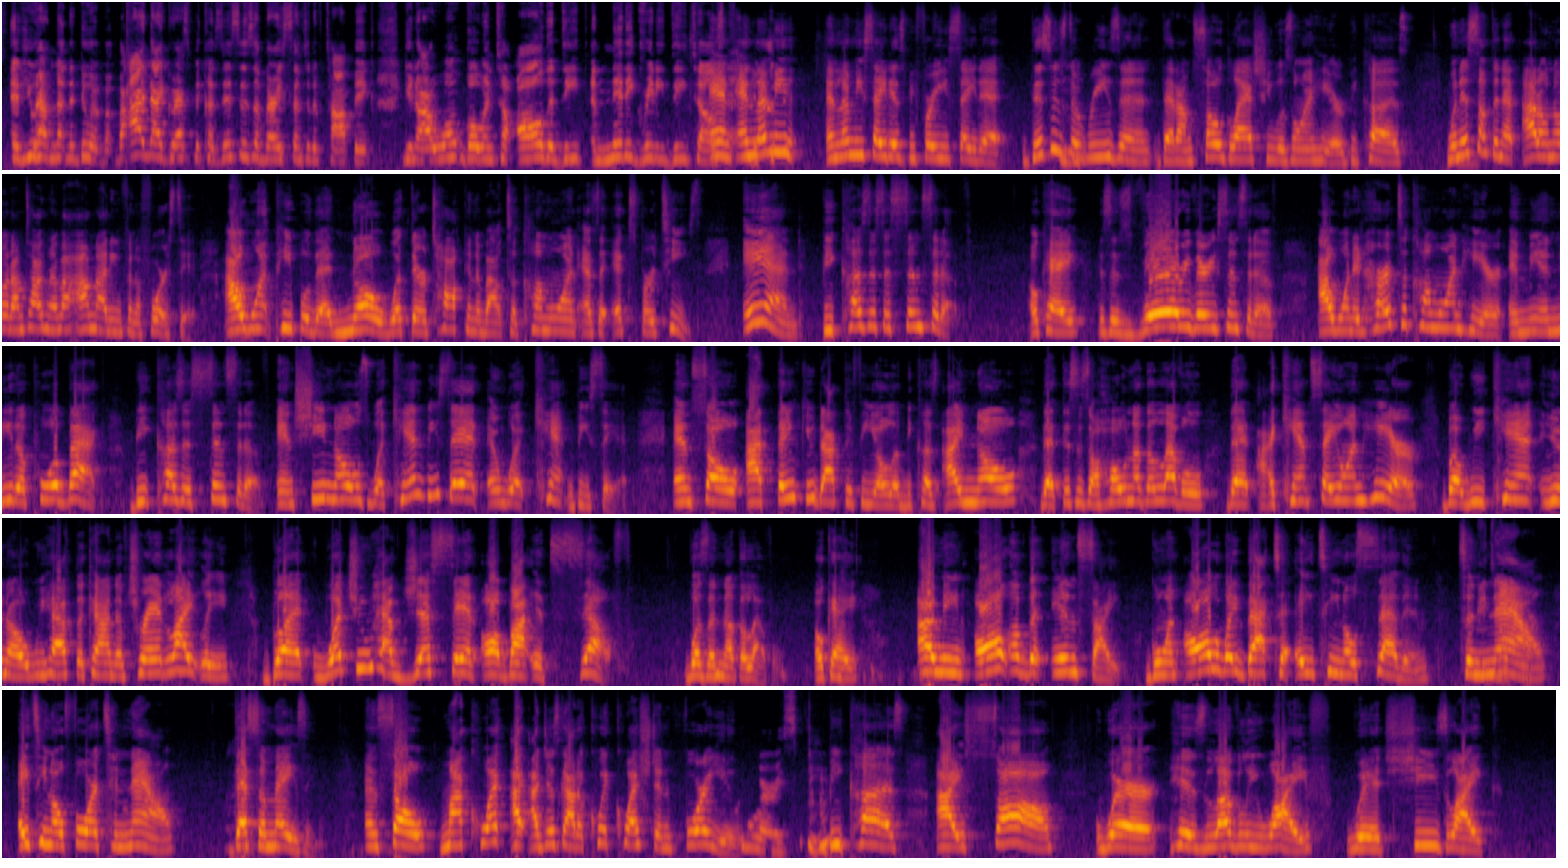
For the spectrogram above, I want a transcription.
If you have nothing to do with it, but, but I digress because this is a very sensitive topic. You know, I won't go into all the deep and nitty gritty details. and and let me and let me say this before you say that this is the mm-hmm. reason that i'm so glad she was on here because when it's mm-hmm. something that i don't know what i'm talking about i'm not even gonna force it i want people that know what they're talking about to come on as an expertise. And because this is sensitive okay this is very very sensitive i wanted her to come on here and me and nita pull back because it's sensitive. And she knows what can be said and what can't be said and so I thank you, Dr. Fayola, because I know that this is a whole nother level that I can't say on here, but we can't, you know, we have to kind of tread lightly. But what you have just said all by itself was another level. Okay. I mean, all of the insight going all the way back to 1807 to 1804. now, 1804 to now, that's amazing. And so my que- I, I just got a quick question for you no worries. because I saw where his lovely wife, which she's like,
